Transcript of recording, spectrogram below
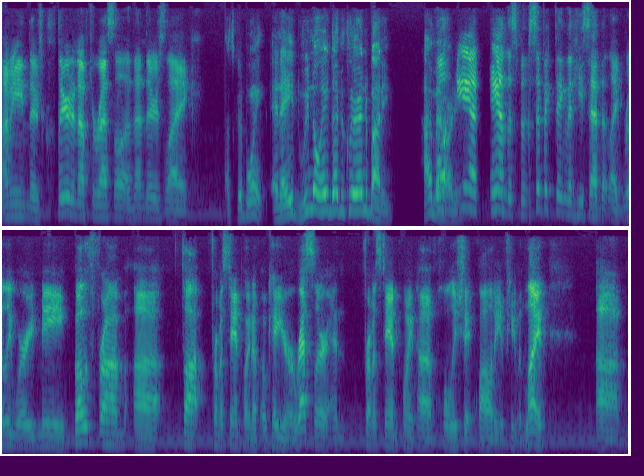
I mean, there's cleared enough to wrestle, and then there's like, That's a good point. And A we know AW clear anybody. Hi, Matt well, Hardy. and and the specific thing that he said that like really worried me, both from uh thought from a standpoint of okay, you're a wrestler, and from a standpoint of holy shit, quality of human life, um,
